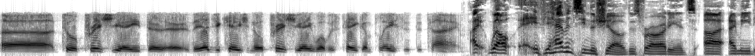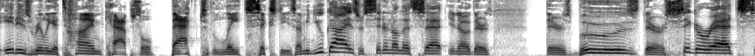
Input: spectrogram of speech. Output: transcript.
uh, to appreciate the, the education to appreciate what was taking place at the time. I, well, if you haven't seen the show, this is for our audience. Uh, I mean, it is really a time capsule back to the late '60s. I mean, you guys are sitting on the set. You know, there's there's booze, there are cigarettes,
